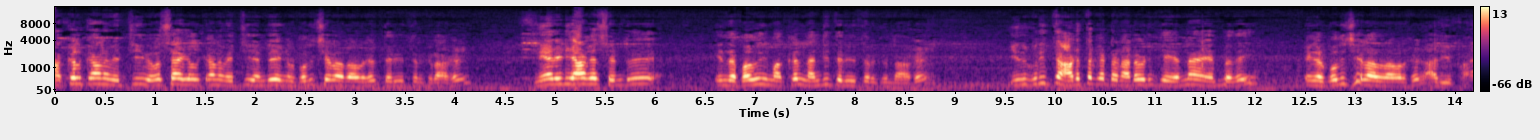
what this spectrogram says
மக்களுக்கான வெற்றி விவசாயிகளுக்கான வெற்றி என்று எங்கள் பொதுச் செயலாளர் அவர்கள் தெரிவித்திருக்கிறார்கள். நேரடியாக சென்று இந்த பகுதி மக்கள் நன்றி தெரிவித்திருக்கின்றார்கள். இது குறித்து அடுத்த கட்ட நடவடிக்கை என்ன என்பதை எங்கள் பொதுச் செயலாளர் அவர்கள் அறிவிப்பார்.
